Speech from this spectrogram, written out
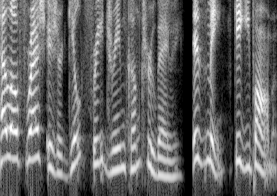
HelloFresh is your guilt free dream come true, baby. It's me, Kiki Palmer.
